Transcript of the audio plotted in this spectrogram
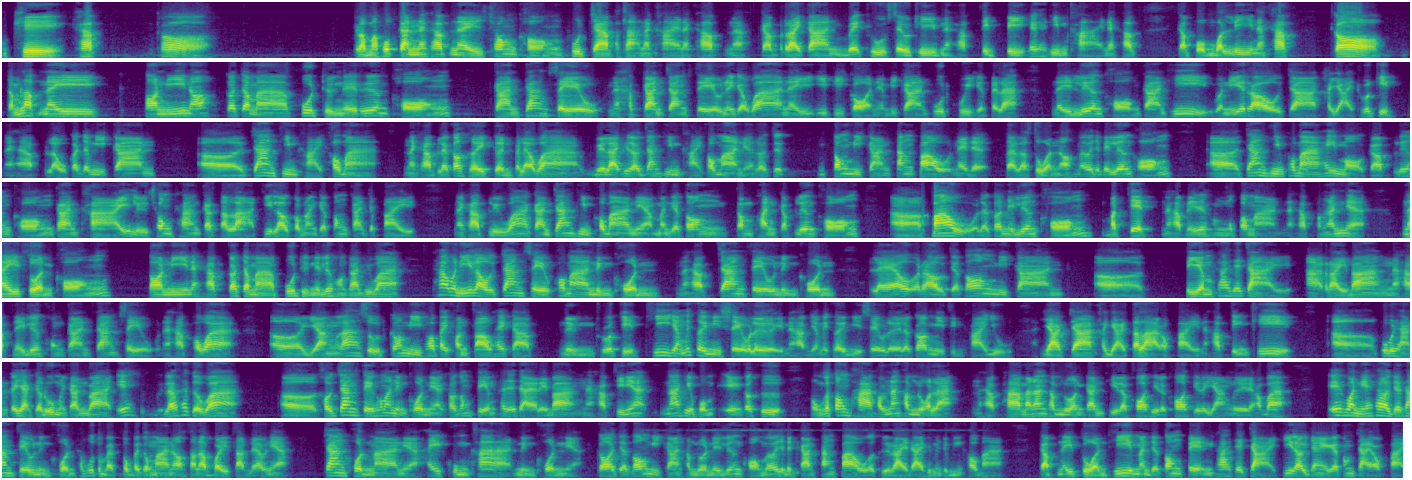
โอเคครับ ก็กลับมาพบกันนะครับในช่องของพูดจาภาษานักขายนะครับนะกับรายการ Breakthrough Sale Team นะครับ ติดปีกให้กับทีมขายนะครับ กับผมบอลลี่นะครับ ก็สำหรับในตอนนี้เนาะก็จะมาพูดถึงในเรื่องของการจ้างเซลล์นะครับ การจ้างเซลล์เนื่องจากว่าใน EP ก่อนเนี่ยมีการพูดคุยกันไปแล้ว ในเรื่องของการที่วันนี้เราจะขยายธุรกิจนะครับ เราก็จะมีการ จ้างทีมขายเข้ามานะครับแล้วก็เคยเกินไปแล้วว่า เวลาที่เราจ้างทีมขายเข้ามาเนี่ยเราจะต้องมีการตั้งเป้าในแต่ละส่วนเนาะไม่ว่าจะเป็นเรื่องของจ้างทีมเข้ามาให้เหมาะกับเรื่องของการขายหรือช่องทางการตลาดที่เรากำลังจะต้องการจะไปนะครับหรือว่าการจ้างทีมเข้ามาเนี่ยมันจะต้องสัมพันธ์กับเรื่องของเป้าแล้วก็ในเรื่องของบัตเจ็ตนะครับในเรื่องของงบประมาณนะครับเพราะงั้นเนี่ยในส่วนของ ตอนนี้นะครับก็จะมาพูดถึงในเรื่องของการที่ว่า ถ้าวันนี้เราจ้างเซลล์เข้ามา 1 คนนะครับ จ้างเซลล์หนึ่งคน แล้วเราจะต้องมีการเเตรียมค่าใช้จ่ายอะไรบ้างนะครับ ในเรื่องของการจ้างเซลล์นะครับ เพราะว่าอออย่างล่าสุดก็มีเข้าไปคอนซัลท์ให้กับหนึ่งธุรกิจที่ยังไม่เคยมีเซลล์เลยนะครับ ยังไม่เคยมีเซลล์เลย แล้วก็มีสินค้าอยู่ อยากจะขยายตลาดออกไปนะครับ สิ่งที่ผู้บริหารก็อยากจะรู้เหมือนกันว่าเอ๊ะแล้วถ้าเกิดว่า เขาจ้างเซลเข้ามาหนึ่งคนเนี่ยเขาต้องเตรียมค่าใช้จ่ายอะไรบ้างนะครับ ทีเนี้ยหน้าที่ของผมเองก็คือ ผมก็ต้องพาเขานั่งคำนวณละนะครับพามานั่งคำนวณกันทีละข้อทีละข้อทีละอย่างเลยนะครับว่าเอ๊ะวันนี้ถ้าเราจะจ้างเซลล์หนึ่งคน ถ้าพูดตรงแบบตรงไปตรงมาเนาะสำหรับบริษัทแล้วเนี่ยจ้างคนมาเนี่ยให้คุ้มค่าหนึ่งคนเนี่ยก็จะต้องมีการคำนวณในเรื่องของไม่ว่าจะเป็นการตั้งเป้าก็คือรายได้ที่มันจะวิ่งเข้ามา กับในส่วนที่มันจะต้องเป็นค่าใช้จ่ายที่เรายังไงก็ต้องจ่ายออกไป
